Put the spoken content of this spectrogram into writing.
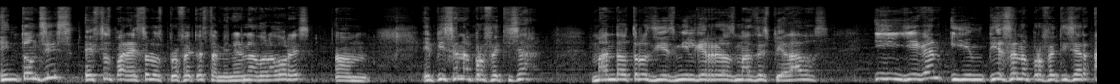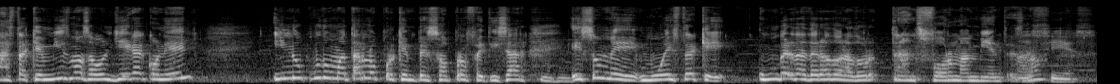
Entonces, estos para esto los profetas también eran adoradores, empiezan a profetizar manda otros 10.000 guerreros más despiadados. Y llegan y empiezan a profetizar hasta que mismo Saúl llega con él y no pudo matarlo porque empezó a profetizar. Eso me muestra que un verdadero adorador transforma ambientes, ¿no? Así es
